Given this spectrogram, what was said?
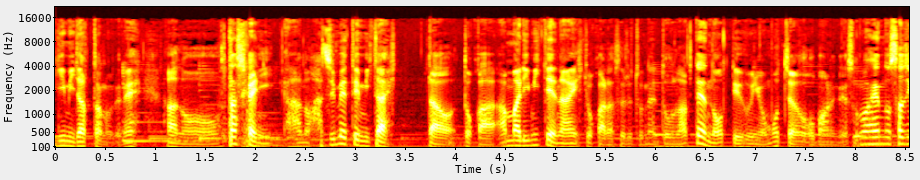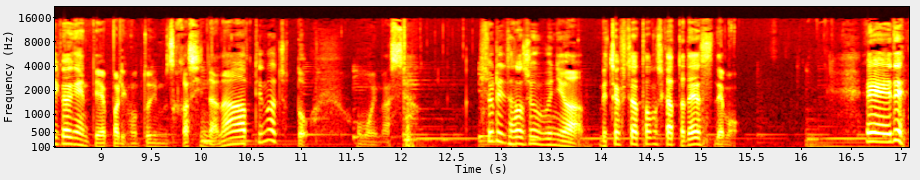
気味だったのでね、あの確かに、あの、初めて見た人とか、あんまり見てない人からするとね、どうなってんのっていうふうに思っちゃうとこもあるんで、その辺のさじ加減ってやっぱり本当に難しいんだなっていうのはちょっと思いました。一人で楽しむ分にはめちゃくちゃ楽しかったです、でも。えー、で、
